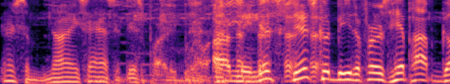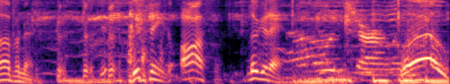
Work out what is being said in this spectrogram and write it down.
There's some nice ass at this party, bro. I mean, this this could be the first hip hop governor. this thing's awesome. Look at that. Oh, Charlotte. Whoa!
